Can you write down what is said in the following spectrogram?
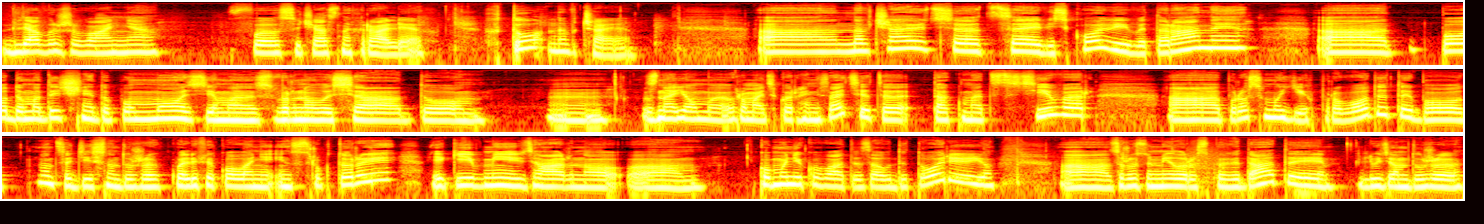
для виживання в сучасних реаліях. Хто навчає? А, Навчаються це військові, ветерани. А, По домедичній допомозі ми звернулися до м, знайомої громадської організації, це так Медсівер. А, Просимо їх проводити, бо ну, це дійсно дуже кваліфіковані інструктори, які вміють гарно а, комунікувати з аудиторією, зрозуміло розповідати. Людям дуже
